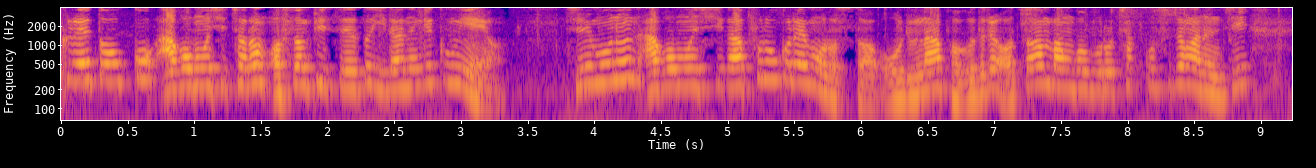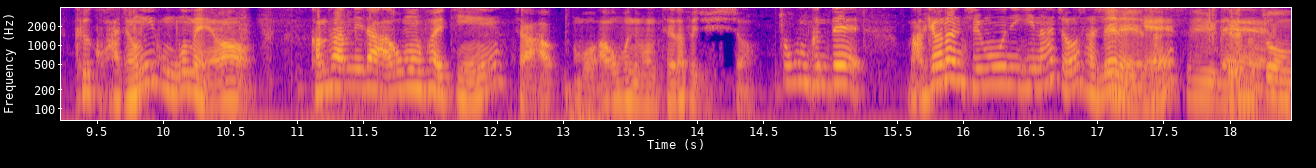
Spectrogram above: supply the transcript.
그래도 꼭 아고몬 씨처럼 업선피스에서 일하는 게 꿈이에요. 질문은 아고몬 씨가 프로그래머로서 오류나 버그들을 어떠한 방법으로 찾고 수정하는지 그 과정이 궁금해요. 감사합니다. 아고몬 파이팅. 자, 아, 뭐 아고몬님 한번 대답해 주시죠. 조금 근데 막연한 질문이긴 하죠, 사실 네네. 이게. 사실 네. 그래서 좀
